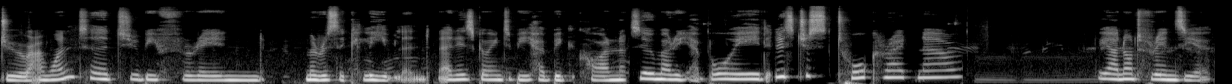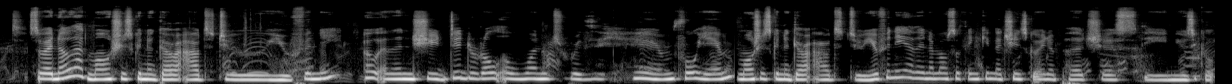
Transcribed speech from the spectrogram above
do, I wanted to befriend Marissa Cleveland. That is going to be her big con. So Maria Boyd, let's just talk right now. We are not friends yet. So I know that Marsh is gonna go out to Euphony. Oh, and then she did roll a one with him, for him. Marsh is gonna go out to Euphony, and then I'm also thinking that she's going to purchase the musical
